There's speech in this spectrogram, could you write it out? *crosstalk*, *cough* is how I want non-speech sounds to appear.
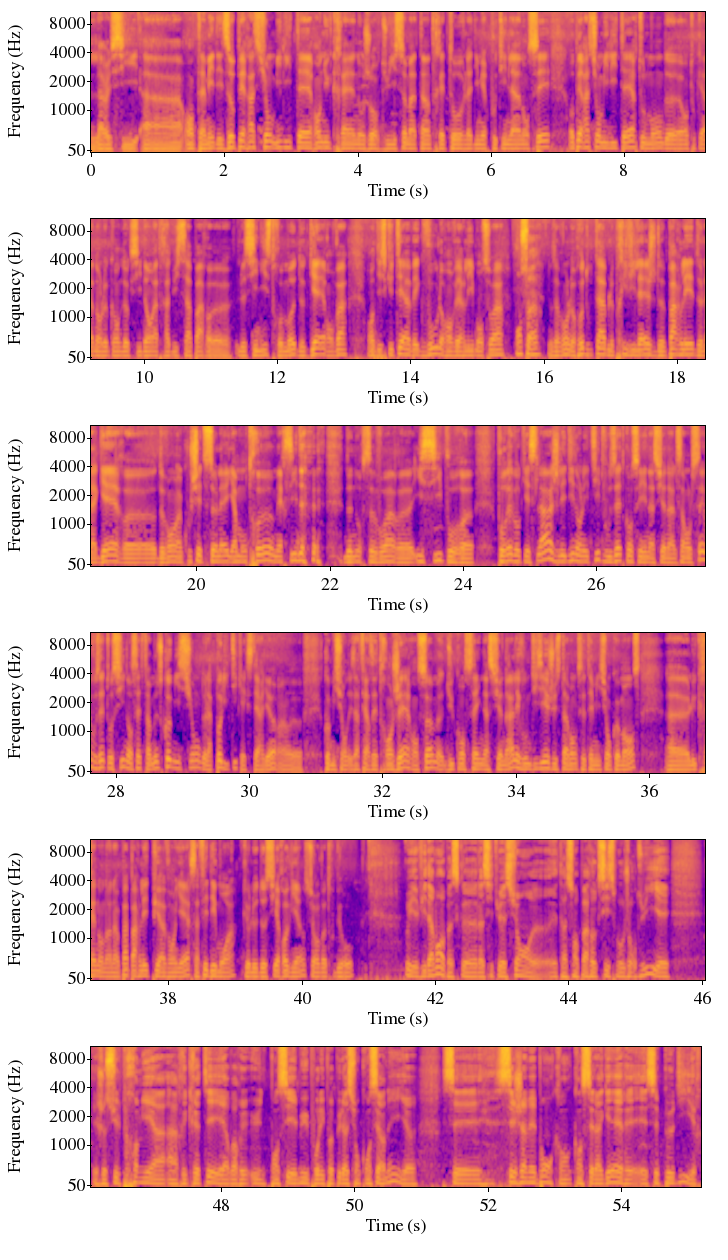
La Russie a entamé des opérations militaires en Ukraine aujourd'hui, ce matin très tôt. Vladimir Poutine l'a annoncé. Opération militaire, tout le monde, euh, en tout cas dans le camp de l'Occident, a traduit ça par euh, le sinistre mot de guerre. On va en discuter avec vous, Laurent Verly. Bonsoir. Bonsoir. Nous avons le redoutable privilège de parler de la guerre euh, devant un coucher de soleil à Montreux. Merci de, de nous recevoir ici pour pour évoquer cela. Je l'ai dit dans les titres, vous êtes conseiller national, ça on le sait. Vous êtes aussi dans cette fameuse commission de la politique extérieure, hein, euh, commission des affaires étrangères, en somme, du Conseil national. Et vous me disiez juste avant que cette émission commence, euh, l'Ukraine, on n'en a pas parlé depuis avant-hier. Ça fait des mois que le dossier revient sur votre bureau. Oui, évidemment, parce que la situation euh, est à son paroxysme aujourd'hui et, je suis le premier à, regretter et avoir une pensée émue pour les populations concernées. C'est c'est jamais bon quand, quand c'est la guerre et, c'est peu dire.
